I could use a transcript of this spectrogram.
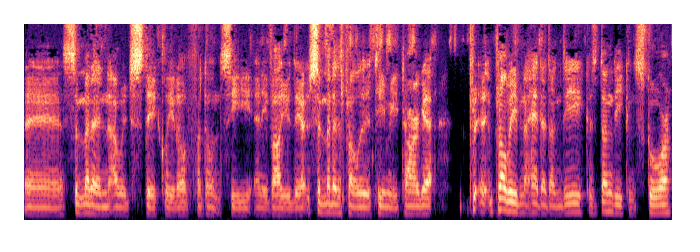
Uh, St Mirren, I would stay clear of. I don't see any value there. St Mirren's probably the team you target, probably even ahead of Dundee because Dundee can score.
